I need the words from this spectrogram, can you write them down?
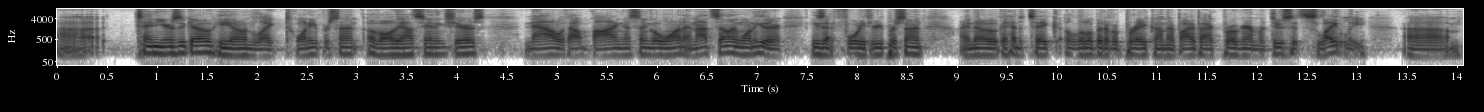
Uh, 10 years ago, he owned like 20% of all the outstanding shares. Now, without buying a single one and not selling one either, he's at 43%. I know they had to take a little bit of a break on their buyback program, reduce it slightly um,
